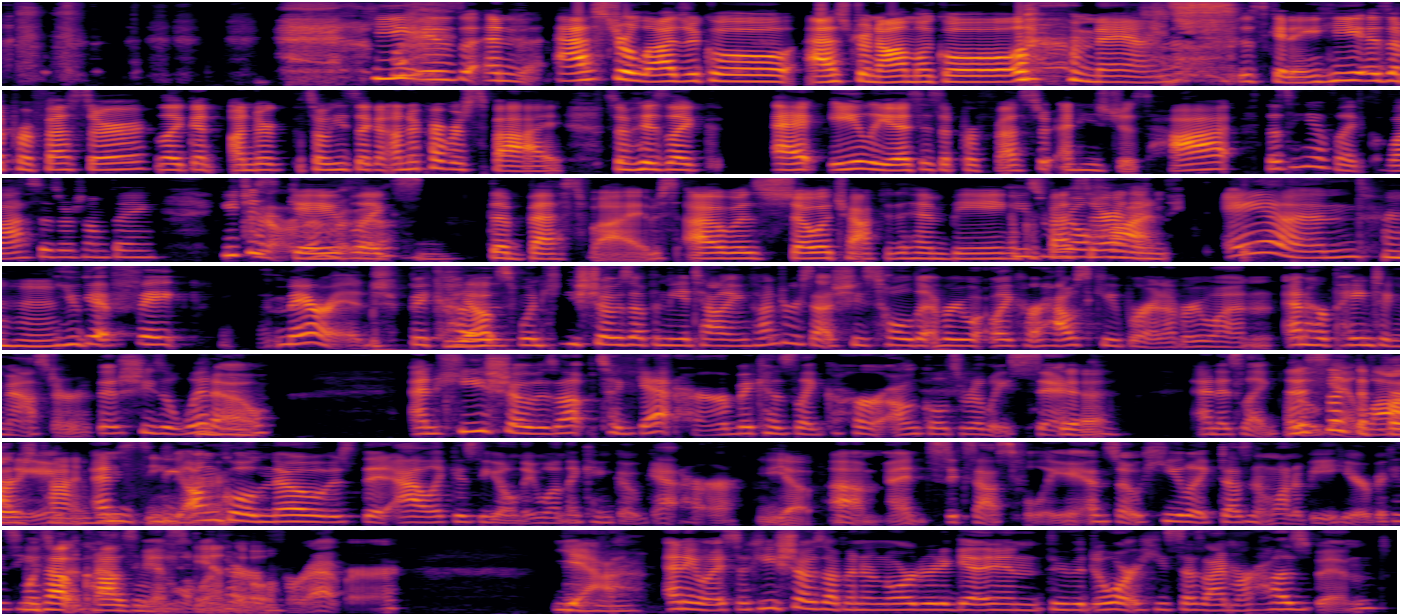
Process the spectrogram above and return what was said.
He is an astrological, astronomical man. Just kidding. He is a professor, like an under. So he's like an undercover spy. So his like a- alias is a professor, and he's just hot. Doesn't he have like glasses or something? He just gave like this. the best vibes. I was so attracted to him being a He's real professor, and then and Mhm. you get fake marriage because when he shows up in the Italian countryside, she's told everyone, like her housekeeper and everyone, and her painting master, that she's a Mm-hmm. And he shows up to get her because like her uncle's really sick Yeah. and is like, And is, like, the first time and the her. uncle knows that Alec is the only one that can go get her, Yep. um, and successfully. And so he like doesn't want to be here because he's Without causing a in with her scandal. forever. Yeah. Mhm. Anyway, so he shows up, and in order to get in through the door, he says, "I'm her husband."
